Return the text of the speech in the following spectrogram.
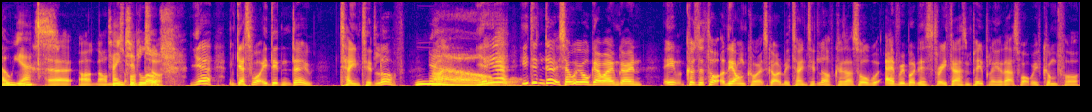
oh yes. Uh, on, on, Tainted on Love. Tour. Yeah. And guess what? He didn't do. Tainted Love. No. Right? Yeah, yeah. He didn't do it. So we all go home going because the thought of the encore, it's got to be tainted love because that's all. Everybody, there's three thousand people here. That's what we've come for.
